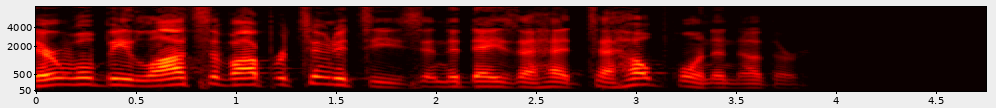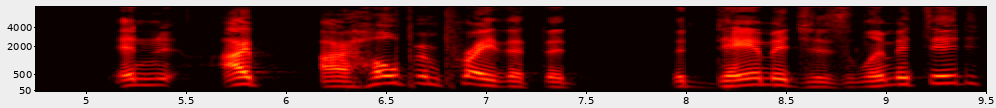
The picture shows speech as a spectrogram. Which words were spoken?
there will be lots of opportunities in the days ahead to help one another. And I, I hope and pray that the, the damage is limited,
